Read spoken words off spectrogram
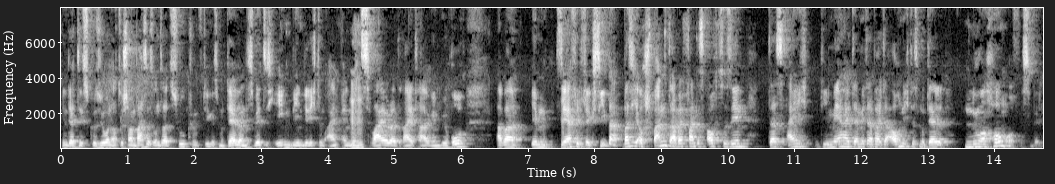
in der Diskussion auch zu schauen, was ist unser zukünftiges Modell? Und es wird sich irgendwie in die Richtung einpendeln, mhm. zwei oder drei Tage im Büro. Aber eben sehr mhm. viel flexibler. Was ich auch spannend dabei fand, ist auch zu sehen, dass eigentlich die Mehrheit der Mitarbeiter auch nicht das Modell nur Homeoffice will.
